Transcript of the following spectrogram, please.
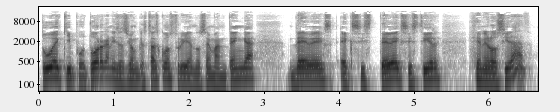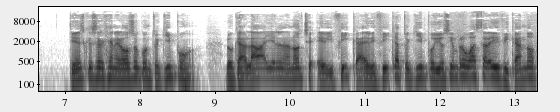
tu equipo, tu organización que estás construyendo se mantenga, debe, debe existir generosidad. Tienes que ser generoso con tu equipo. Lo que hablaba ayer en la noche, edifica, edifica tu equipo. Yo siempre voy a estar edificando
